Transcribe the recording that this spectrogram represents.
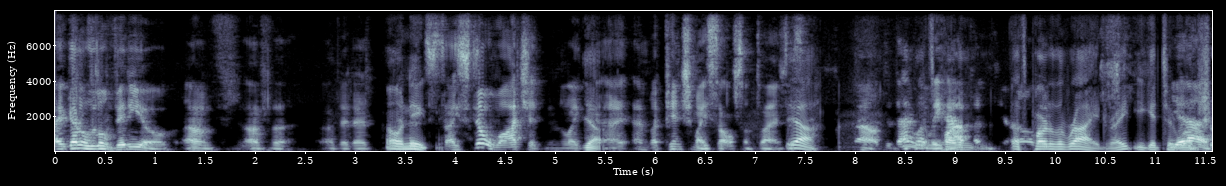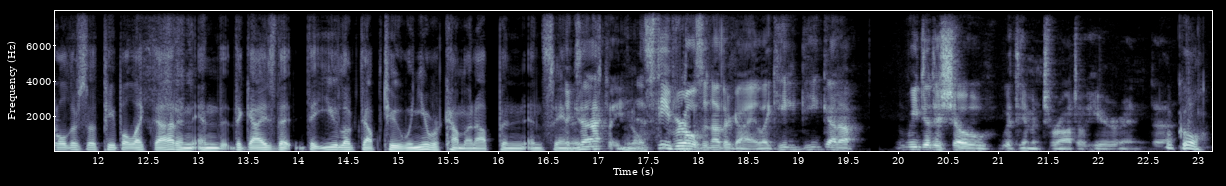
I got a little video of of the of it. Oh, neat. I still watch it, and like Yeah. I, I pinch myself sometimes. I Yeah. Wow, did that Well, that's really part of- That's know, part like- of the ride, right? You get to Yeah. rub shoulders with people like that and, and the- guys that, that you looked up to when you were coming up and, and saying, Exactly. you know. And Steve Earle's another guy. Like he he got up. We did a show with him in Toronto here, and uh, oh, cool.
